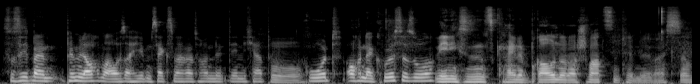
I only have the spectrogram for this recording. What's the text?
So sieht mein Pimmel auch immer aus nach jedem Sexmarathon, den, den ich habe. Oh. Rot, auch in der Größe so. Wenigstens sind es keine braunen oder schwarzen Pimmel, weißt du?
